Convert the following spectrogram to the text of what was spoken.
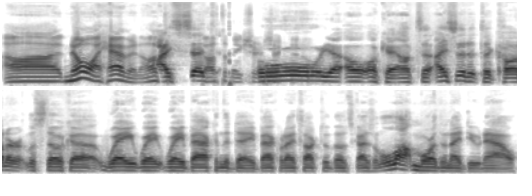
uh no i haven't i'll have to, I said I'll have to make sure to check that Oh yeah. Oh okay. I'll t- I said it to Connor Listoka way, way, way back in the day, back when I talked to those guys a lot more than I do now,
